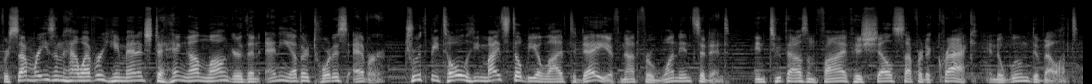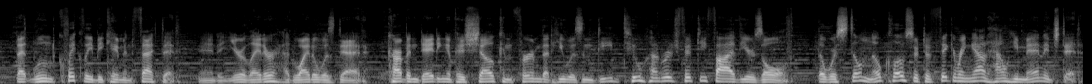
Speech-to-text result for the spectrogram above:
For some reason, however, he managed to hang on longer than any other tortoise ever. Truth be told, he might still be alive today if not for one incident. In 2005, his shell suffered a crack and a wound developed. That wound quickly became infected, and a year later, Adwaita was dead. Carbon dating of his shell confirmed that he was indeed 255 years old, though we're still no closer to figuring out how he managed it.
